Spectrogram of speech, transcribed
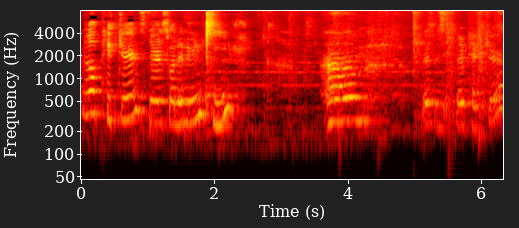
little pictures. There's one of me and Key. Um. This is their picture.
